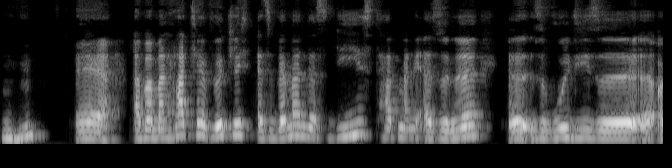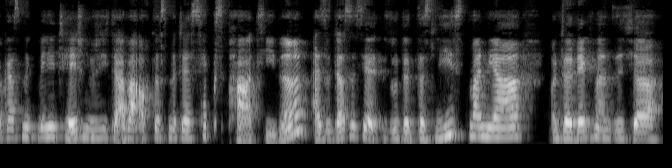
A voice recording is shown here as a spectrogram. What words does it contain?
Mhm. Ja, aber man hat ja wirklich, also wenn man das liest, hat man also ne, äh, sowohl diese äh, Orgasmic Meditation Geschichte, aber auch das mit der Sexparty, ne? Also das ist ja so, das, das liest man ja und da denkt man sich ja,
